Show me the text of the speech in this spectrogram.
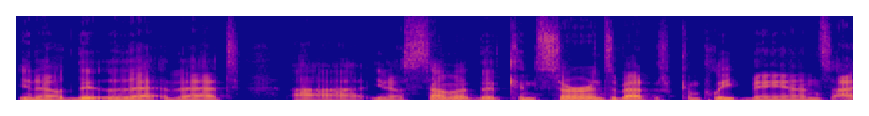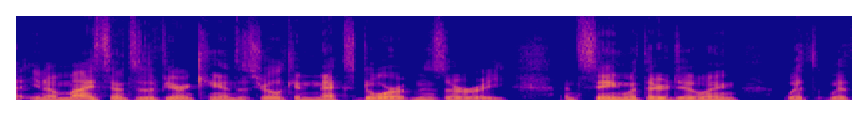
You know th- that that uh, you know some of the concerns about complete bans. I, you know, my sense is if you're in Kansas, you're looking next door at Missouri and seeing what they're doing with with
